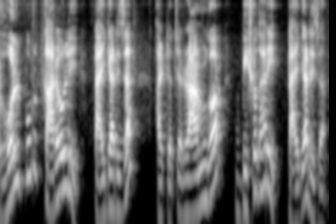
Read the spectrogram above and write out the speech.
ঢোলপুর কারৌলি টাইগার রিজার্ভ, আর একটি হচ্ছে রামগড় বিষধারী টাইগার রিজার্ভ।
